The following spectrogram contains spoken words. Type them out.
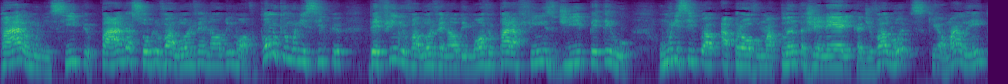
para o município paga sobre o valor venal do imóvel. Como que o município define o valor venal do imóvel para fins de IPTU? O município aprova uma planta genérica de valores, que é uma lei,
